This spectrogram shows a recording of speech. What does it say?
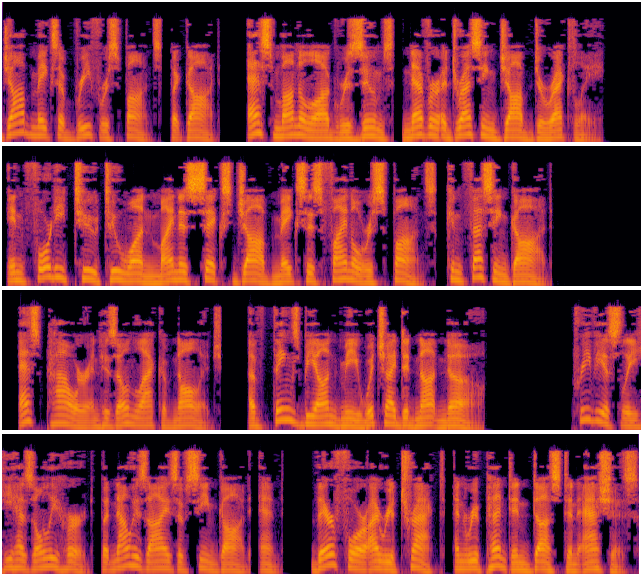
Job makes a brief response, but God's monologue resumes, never addressing Job directly. In 42-1-6 Job makes his final response, confessing God's power and his own lack of knowledge, "...of things beyond me which I did not know." Previously he has only heard, but now his eyes have seen God, and, "...therefore I retract, and repent in dust and ashes."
